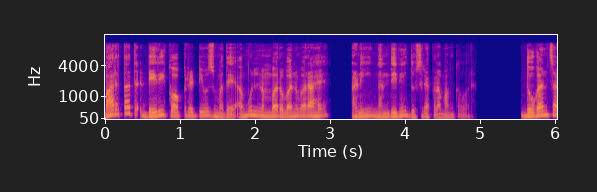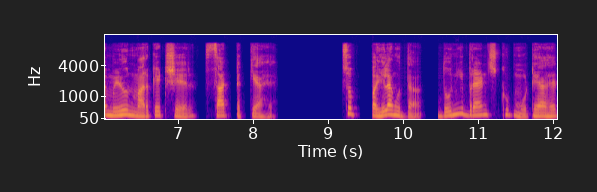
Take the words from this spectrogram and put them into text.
भारतात डेअरी कॉपरेटिव्हजमध्ये अमूल नंबर वनवर आहे आणि नंदिनी दुसऱ्या क्रमांकावर. दोघांचा मिळून मार्केट शेअर 60% आहे. सो पहिला मुद्दा, दोन्ही ब्रँड्स खूप मोठे आहेत.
